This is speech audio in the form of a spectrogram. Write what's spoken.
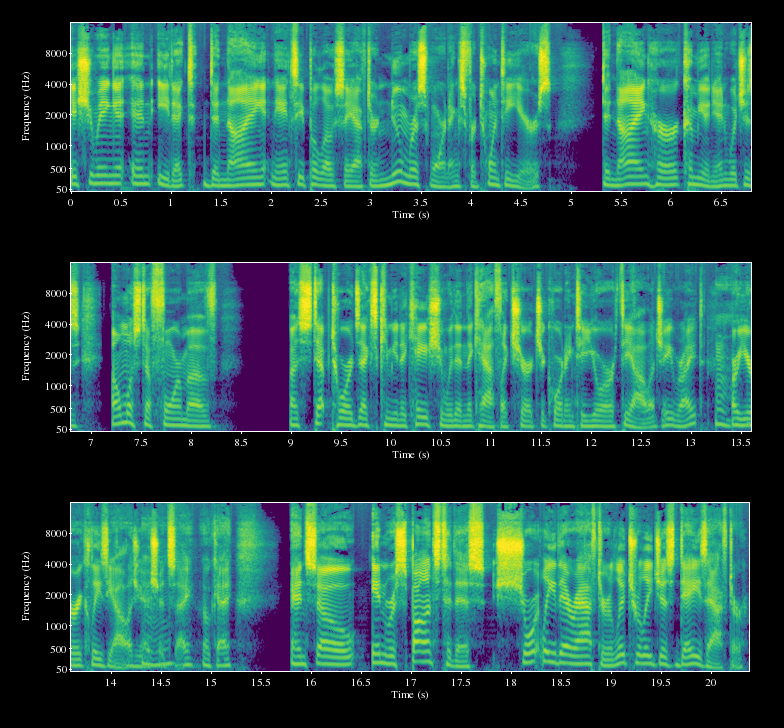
issuing an edict denying Nancy Pelosi after numerous warnings for 20 years, denying her communion, which is almost a form of a step towards excommunication within the Catholic Church, according to your theology, right? Mm-hmm. Or your ecclesiology, mm-hmm. I should mm-hmm. say. Okay. And so, in response to this, shortly thereafter, literally just days after,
